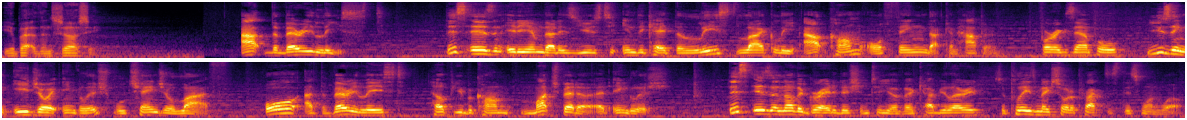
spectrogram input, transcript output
you're better than Cersei. At the very least. This is an idiom that is used to indicate the least likely outcome or thing that can happen. For example, using eJoy English will change your life, or at the very least, help you become much better at English. This is another great addition to your vocabulary, so please make sure to practice this one well.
